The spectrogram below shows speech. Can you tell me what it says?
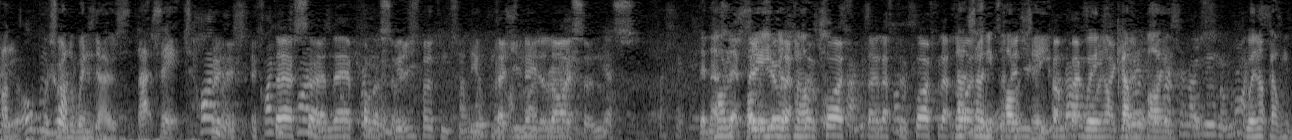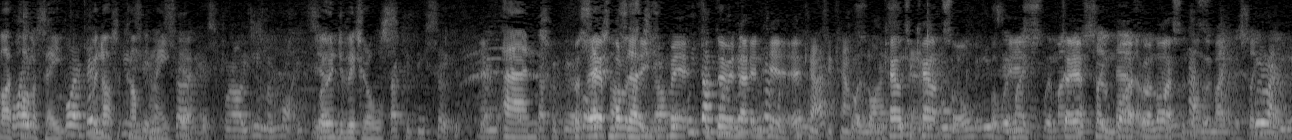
on, all which are on the want is a- windows. That's it. Timers. if- if they're saying their for policy- We've spoken to the that you need a librarian. License. That's it. Then that's their Policy So policy. you'll have to not- apply. For, they'll have to apply for that That's license, only and then policy. you can come back We're not governed by- Expressing our human rights. we're not governed by policy. By We're not a company. service for our human rights. We're individuals. They could be sued. And that could be But their Section policy 30. for, be, We don't doing that in here, County council. For a license. county council, Well, we're, make, is we're making they have to scene apply for a though. license. We're making a scene We're now. only,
